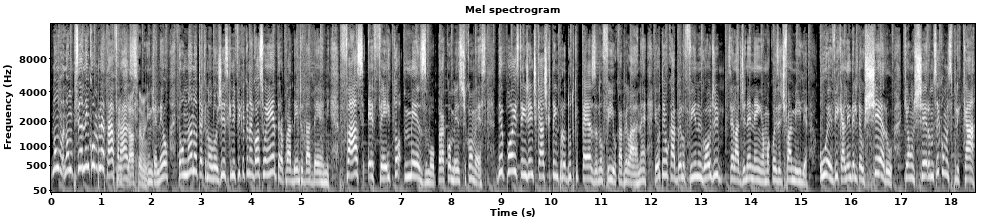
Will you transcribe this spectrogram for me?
não, não precisa nem completar a frase. Exatamente. Entendeu? Então, nanotecnologia significa que o negócio entra pra dentro da derme. Faz efeito mesmo, pra começo de conversa. Depois, tem gente que acha que tem produto que pesa no fio capilar, né? Eu tenho cabelo fino igual de, sei lá, de neném, é uma coisa de família. O Evic, além dele ter o cheiro, que é um cheiro, não sei como explicar,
